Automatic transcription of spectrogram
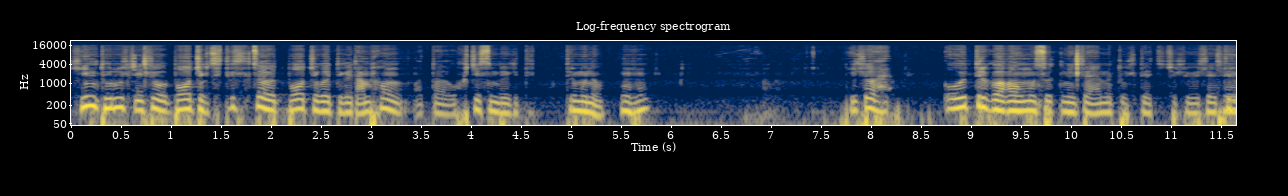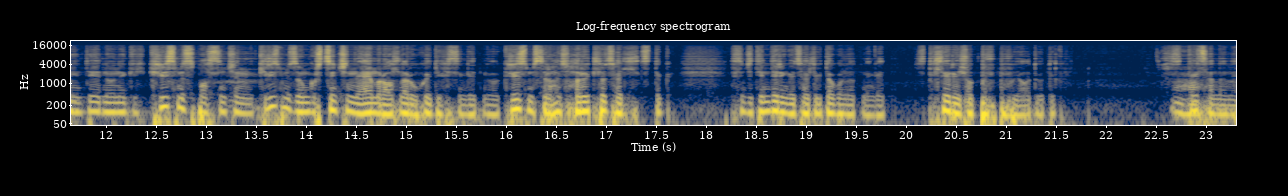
хин төрүүлж илүү бууж өг сэтгэл зүйн хувьд бууж өгөө тэгээд амархан одоо өгчээсэн бэ гэдэг тэр мөн үү? Аа. Илүү өөдрөг байгаа хүмүүсүүд нь илүү амьд үлдээдэж үлээ лээ. Тэр тэгээд нөгөө нэг Крисмас болсон чинь Крисмас өнгөрсөн чинь амар олноор үхээд ихсэн гэдэг нөгөө Крисмасэр хориглоо солилцдог. Тэгсэн чинь тэн дээр ингээд солигдог гунууд нь ингээд сэтгэлээрээ шууд бүф бүф яваад өгдөг. Сэтгэл санааны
